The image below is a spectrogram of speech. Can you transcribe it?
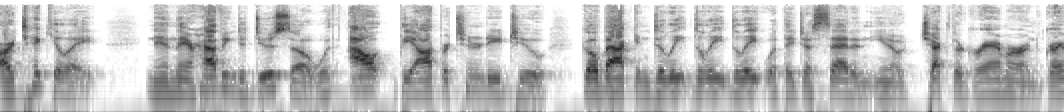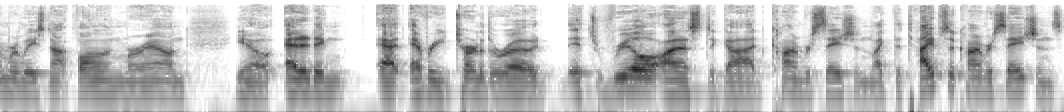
articulate, and they're having to do so without the opportunity to go back and delete, delete, delete what they just said, and you know check their grammar and Grammarly's not following them around, you know, editing at every turn of the road. It's real, honest to God conversation, like the types of conversations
